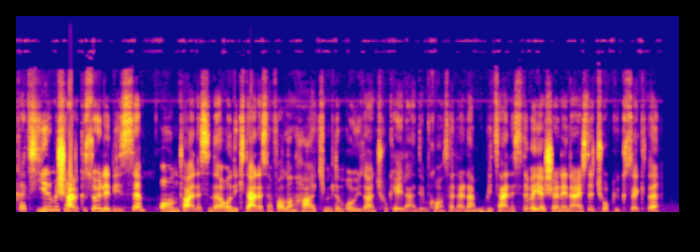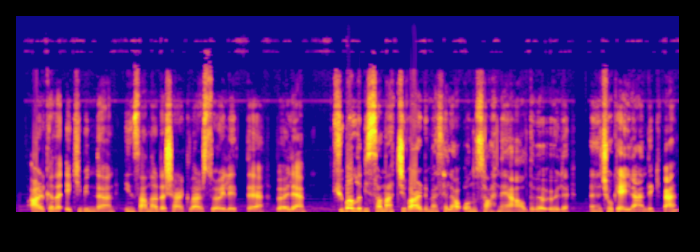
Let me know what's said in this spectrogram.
kaç 20 şarkı söylediyse 10 tanesine 12 tanesine falan hakimdim. O yüzden çok eğlendiğim konserlerden bir tanesiydi ve Yaşar'ın enerjisi çok yüksekti. Arkada ekibinden insanlar da şarkılar söyledi. Böyle Kübalı bir sanatçı vardı mesela onu sahneye aldı ve öyle e, çok eğlendik. Ben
